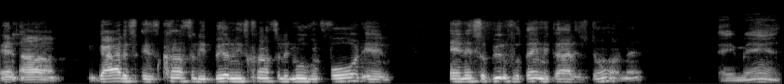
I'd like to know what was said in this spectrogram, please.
And um, God is, is constantly building, he's constantly moving forward, and and it's a beautiful thing that God is doing, man. Amen.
